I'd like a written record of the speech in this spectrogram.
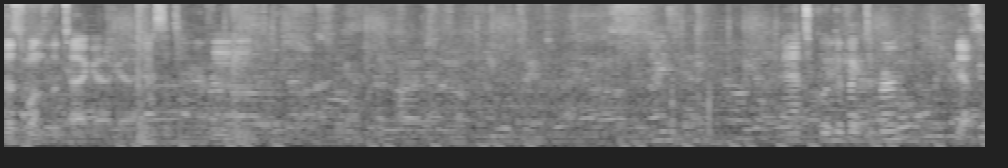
this one's the tag guy. That's the tagger. And that's a quick effect to burn? Yes.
